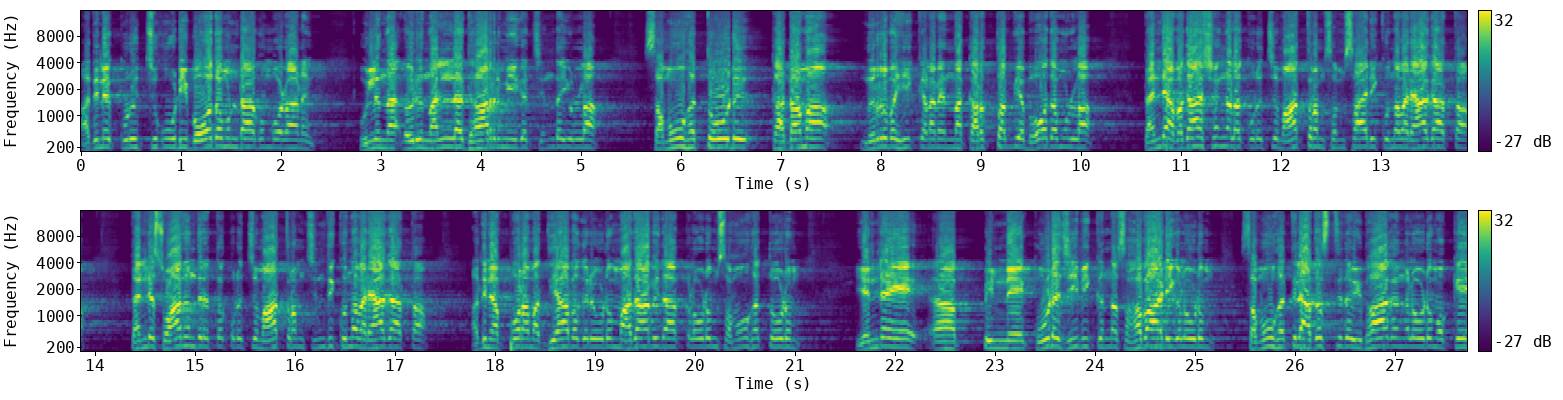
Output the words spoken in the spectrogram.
അതിനെക്കുറിച്ചുകൂടി ബോധമുണ്ടാകുമ്പോഴാണ് ഒരു നല്ല ധാർമ്മിക ചിന്തയുള്ള സമൂഹത്തോട് കടമ നിർവഹിക്കണമെന്ന കർത്തവ്യ ബോധമുള്ള തന്റെ അവകാശങ്ങളെക്കുറിച്ച് മാത്രം സംസാരിക്കുന്നവരാകാത്ത തന്റെ സ്വാതന്ത്ര്യത്തെക്കുറിച്ച് മാത്രം ചിന്തിക്കുന്നവരാകാത്ത അതിനപ്പുറം അധ്യാപകരോടും മാതാപിതാക്കളോടും സമൂഹത്തോടും എന്റെ പിന്നെ കൂടെ ജീവിക്കുന്ന സഹപാഠികളോടും സമൂഹത്തിലെ അധസ്ഥിത വിഭാഗങ്ങളോടുമൊക്കെ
